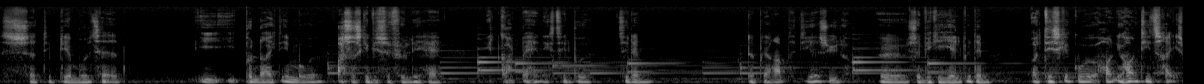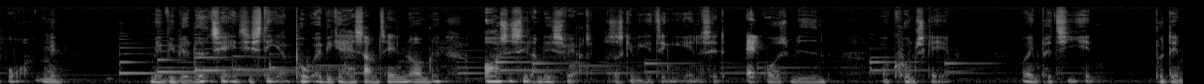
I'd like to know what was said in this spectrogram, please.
så det bliver modtaget i, i, på den rigtige måde. Og så skal vi selvfølgelig have et godt behandlingstilbud til dem, der bliver ramt af de her sygdomme, øh, så vi kan hjælpe dem og det skal gå hånd i hånd, de tre spor. Men, men vi bliver nødt til at insistere på, at vi kan have samtalen om det, også selvom det er svært. Og så skal vi til gengæld sætte al vores viden og kundskab og empati ind på dem,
